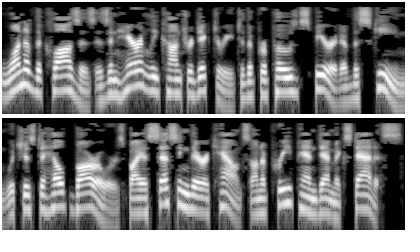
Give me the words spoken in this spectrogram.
One of the clauses is inherently contradictory to the proposed spirit of the scheme, which is to help borrowers by assessing their accounts on a pre pandemic status.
